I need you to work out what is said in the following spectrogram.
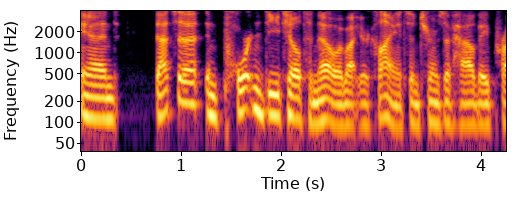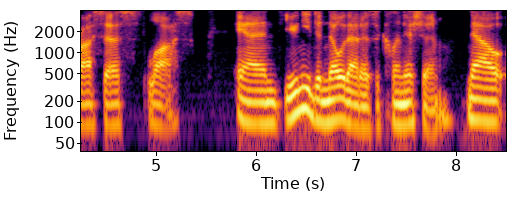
And that's an important detail to know about your clients in terms of how they process loss. And you need to know that as a clinician. Now,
